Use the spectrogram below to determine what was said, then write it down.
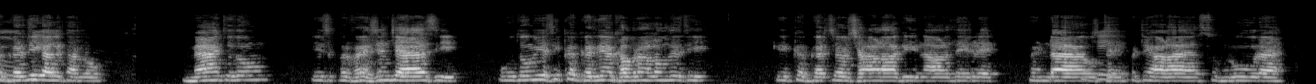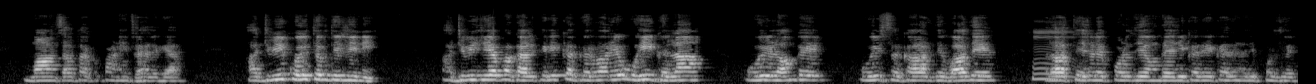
ਘੱਗਰ ਦੀ ਗੱਲ ਕਰ ਲਓ। ਮੈਂ ਜਦੋਂ ਇਸ profession 'ਚ ਆਇਆ ਸੀ ਉਦੋਂ ਵੀ ਅਸੀਂ ਘੱਗਰ ਦੀਆਂ ਖਬਰਾਂ ਲਾਉਂਦੇ ਸੀ ਕਿ ਘੱਗਰ 'ਚ ਉਛਾਲ ਆ ਗਈ। ਨਾਲ ਦੇ ਜਿਹੜੇ ਪਿੰਡ ਹੈ ਉੱਥੇ। ਪਟਿਆਲਾ ਹੈ ਸੰਗਰੂਰ ਹੈ ਮਾਨਸਾ ਤੱਕ ਪਾਣੀ ਫੈਲ ਗਿਆ। ਅੱਜ ਵੀ ਕੋਈ ਤਬਦੀਲੀ ਨਹੀਂ। ਅੱਜ ਵੀ ਜੇ ਆਪਾਂ ਗੱਲ ਕਰੀਏ ਘੱਗਰ ਬਾਰੇ ਉਹੀ ਗੱਲਾਂ ਉਹੀ ਲਾਂਭੇ ਉਹੀ ਸਰਕਾਰ ਦੇ ਵਾਅਦੇ ਹੂੰ, ਰਾਸਤੇ ਜਿਹੜੇ ਪੁਲ ਜੇ ਆਉਂਦੇ ਜੀ ਕਦੇ ਕਹਿੰਦੇ ਨੇ ਜੀ ਪੁਲ ਦੇ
